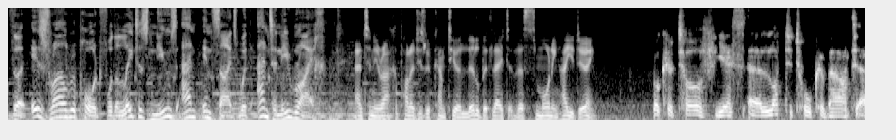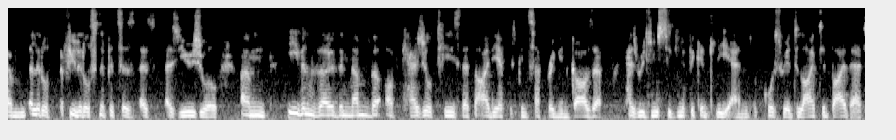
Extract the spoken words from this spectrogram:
The Israel Report for the latest news and insights with Anthony Reich. Anthony Reich, apologies, we've come to you a little bit late this morning. How are you doing? Boker Tov, yes, a lot to talk about. Um, a little, a few little snippets as as, as usual. Um, even though the number of casualties that the IDF has been suffering in Gaza has reduced significantly, and of course, we're delighted by that.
